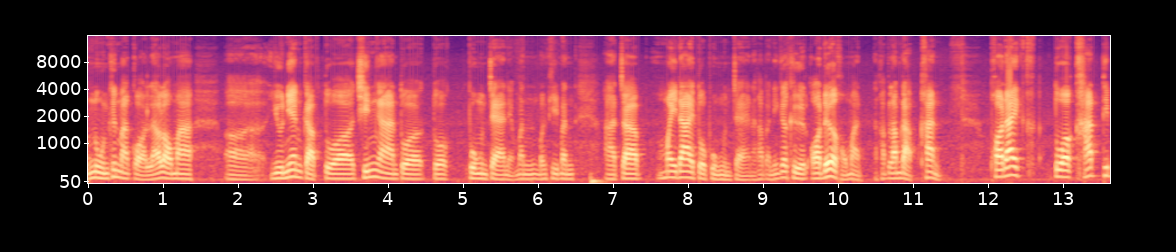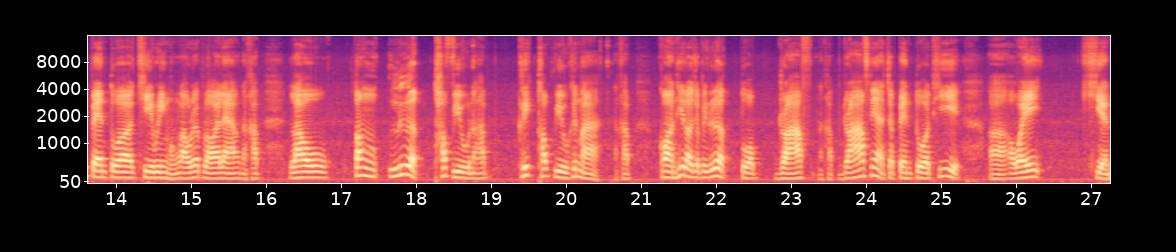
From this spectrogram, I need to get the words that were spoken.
รนูนขึ้นมาก่อน แล้วเรามายูเนียนกับตัวชิ้นงานตัวตัวพวงกุญแจเนี่ยมันบางทีมันอาจจะไม่ได้ตัวพวงกุญแจนะครับ อันนี้ก็คือออเดอร์ของมันนะครับลำดับขั้น พอได้ตัวคัดที่เป็นตัว key ring ของเราเรียบร้อยแล้วนะครับ เราต้องเลือก top view นะครับ คลิก top view ขึ้นมานะครับ ก่อนที่เราจะไปเลือกตัว draft นะครับ draft เนี่ยจะเป็นตัวที่ เอาไว้เขียน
